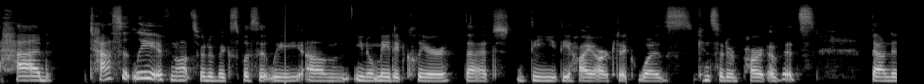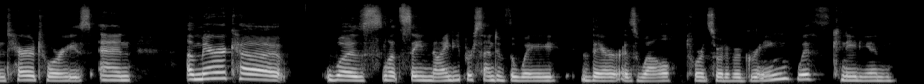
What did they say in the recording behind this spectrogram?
had tacitly, if not sort of explicitly, um, you know, made it clear that the the high Arctic was considered part of its bound-in territories, and America was, let's say, 90% of the way there as well towards sort of agreeing with Canadian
